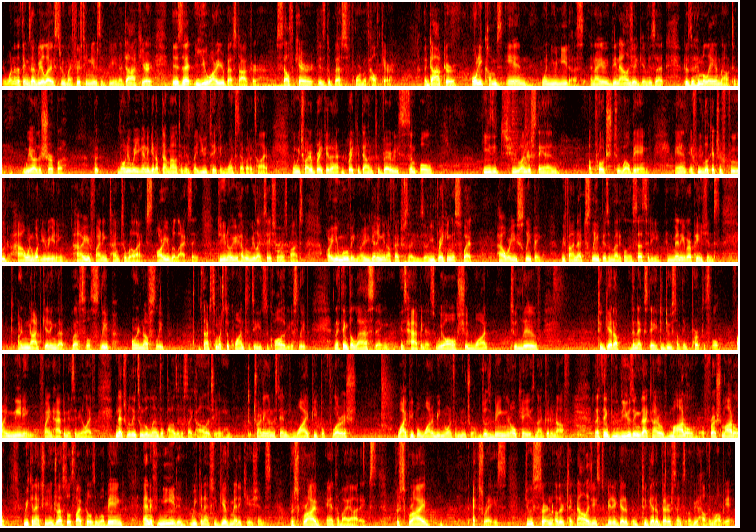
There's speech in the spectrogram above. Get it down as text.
And one of the things I realized through my 15 years of being a doc here is that you are your best doctor. Self-care is the best form of healthcare. A doctor only comes in when you need us. And I, the analogy I give is that there's a Himalayan mountain. We are the Sherpa. But the only way you're going to get up that mountain is by you taking one step at a time. And we try to break it, at, break it down into very simple, easy to understand approach to well-being. And if we look at your food, how and what you're eating, how are you finding time to relax? Are you relaxing? Do you know you have a relaxation response? Are you moving? Are you getting enough exercise? Are you breaking a sweat? How are you sleeping? We find that sleep is a medical necessity and many of our patients are not getting that restful sleep or enough sleep. It's not so much the quantity, it's the quality of sleep. And I think the last thing is happiness. We all should want to live to get up the next day to do something purposeful. Find meaning, find happiness in your life. And that's really through the lens of positive psychology. Trying to understand why people flourish, why people want to be north of neutral. Just being okay is not good enough. And I think using that kind of model, a fresh model, we can actually address those five pillars of well-being, and if needed, we can actually give medications, prescribe antibiotics, prescribe x-rays, do certain other technologies to, be to, get a, to get a better sense of your health and well-being.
